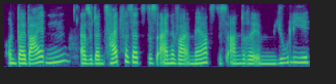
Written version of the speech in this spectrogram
Und bei beiden, also dann zeitversetzt, das eine war im März, das andere im Juli,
